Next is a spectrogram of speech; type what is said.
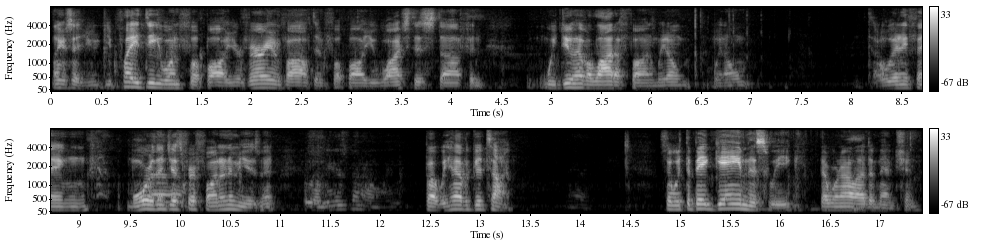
like I said, you, you play D1 football. You're very involved in football. You watch this stuff, and we do have a lot of fun. We don't we don't do anything more than just for fun and amusement, but we have a good time. So with the big game this week that we're not allowed to mention,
